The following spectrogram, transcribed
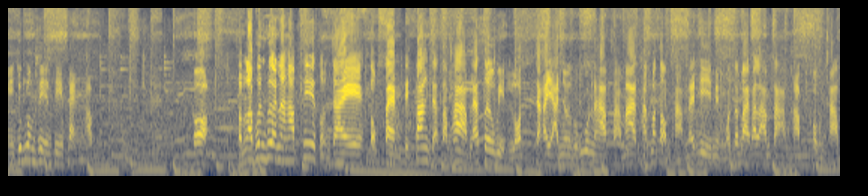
มีจุ๊บลม CNC แต่งครับ ก็สำหรับเพื่อนๆนะครับ ที่สนใจตกแต่งติดตั้งจัดสภาพ และเซอร์วิสรถจักรยานยนต์ทุกรุ่นนะครับ สามารถทักมาสอบถามได้ที่1มอเตอร์ไบค์พระราม3ครับขอบคุณครับ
